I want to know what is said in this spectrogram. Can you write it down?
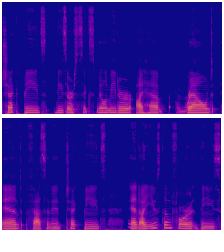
Czech beads. These are 6 millimeter. I have round and faceted Czech beads and I use them for these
